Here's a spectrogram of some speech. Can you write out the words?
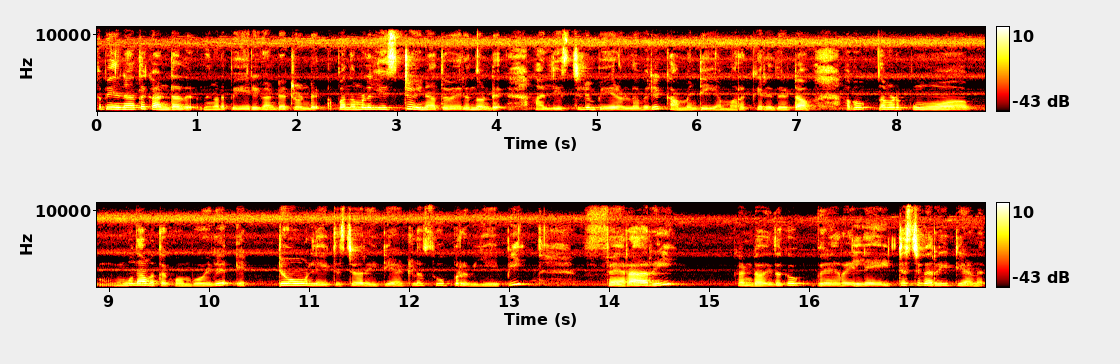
അപ്പോൾ ഇതിനകത്ത് കണ്ടത് നിങ്ങളുടെ പേര് കണ്ടിട്ടുണ്ട്. അപ്പോൾ നമ്മൾ ലിസ്റ്റും ഇതിനകത്ത് വരുന്നുണ്ട്. ആ ലിസ്റ്റിലും പേരുള്ളവർ കമന്റ് ചെയ്യാൻ മറക്കരുത് കേട്ടോ. അപ്പം നമ്മുടെ മൂന്നാമത്തെ കോംബോയിൽ ഏറ്റവും ലേറ്റസ്റ്റ് വെറൈറ്റി ആയിട്ടുള്ള super V I P Ferrari കണ്ടോ? ഇതൊക്കെ ലേറ്റസ്റ്റ് വെറൈറ്റിയാണ്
